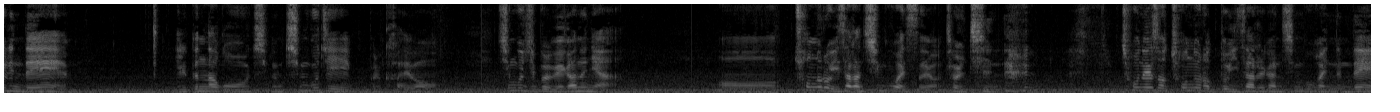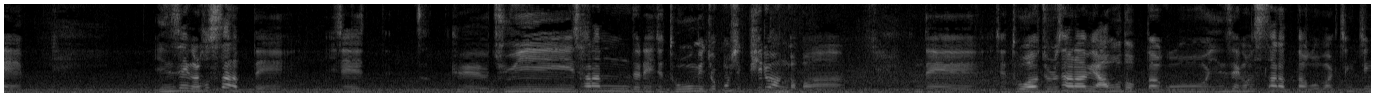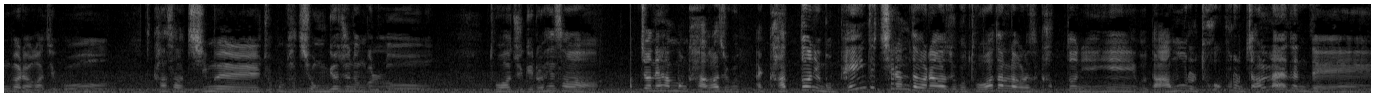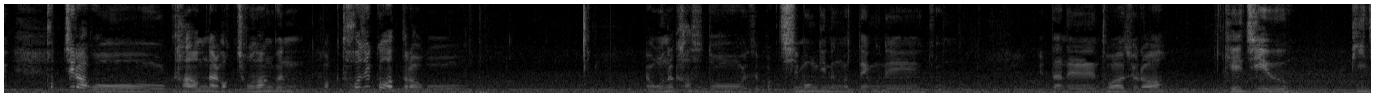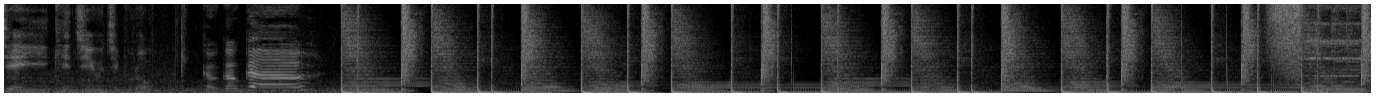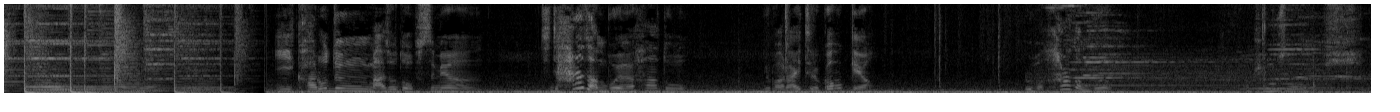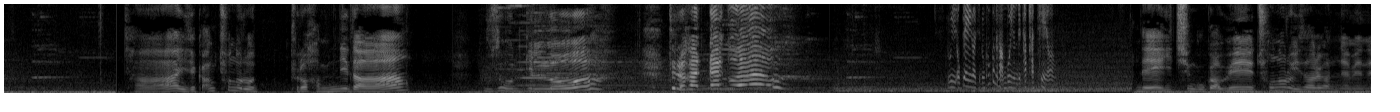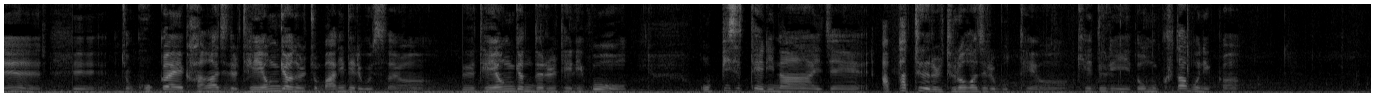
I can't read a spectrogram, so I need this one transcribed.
어제 일 끝나고 지금 친구 집을 가요. 친구 집을 왜 가느냐? 어, 촌으로 이사 간 친구가 있어요. 절친. 촌에서 촌으로 또 이사를 간 친구가 있는데 인생을 헛살았대. 이제 그 주위 사람들의 이제 도움이 조금씩 필요한가 봐. 근데 이제 도와줄 사람이 아무도 없다고 인생 헛살았다고 막 찡찡거려가지고 가서 짐을 조금 같이 옮겨주는 걸로 도와주기로 해서 앞전에 한번 가가지고 아니, 갔더니 뭐 페인트 칠한다 그래가지고 도와달라 그래서 갔더니 뭐 나무를 톱으로 잘라야 된대. 톱질하고 다음날 막 전완근 막 터질 것 같더라고. 오늘 가서도 이제 막 짐 옮기는 것 때문에 좀 일단은 도와주러 개지우 BJ 개지우 집으로 고고고 가로등마저도 없으면 진짜 하나도 안 보여요 하나도. 이거 봐 라이트를 꺼볼게요. 이거 봐 하나도 안 보여. 아, 개 무서워. 씨. 자 이제 깡촌으로 들어갑니다. 무서운 길로 들어간다고! 네, 이 친구가 왜 촌으로 이사를 갔냐면은 그 좀 고가의 강아지들 대형견을 좀 많이 데리고 있어요. 그 대형견들을 데리고 오피스텔이나 이제 아파트를 들어가지를 못해요. 개들이 너무 크다 보니까.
